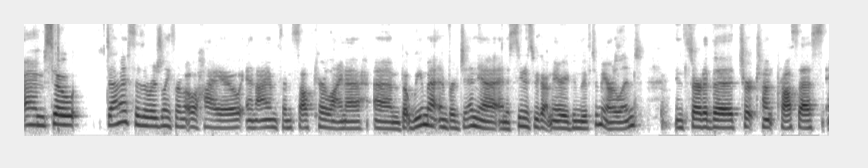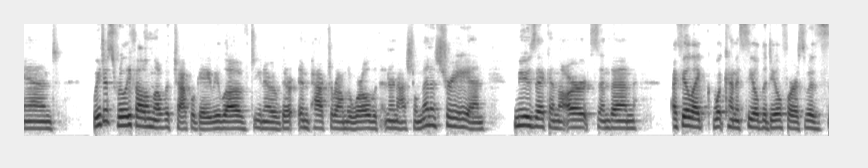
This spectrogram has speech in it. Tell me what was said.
um, so Dennis is originally from Ohio, and I'm from South Carolina. Um, but we met in Virginia, and as soon as we got married, we moved to Maryland and started the church hunt process and we just really fell in love with Chapelgate. We loved, you know, their impact around the world with international ministry and music and the arts. And then I feel like what kind of sealed the deal for us was,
